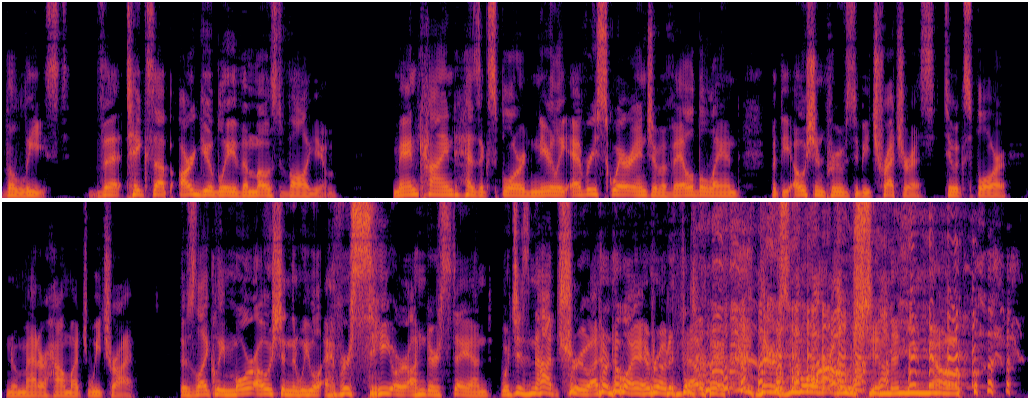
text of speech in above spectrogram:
the least, that takes up arguably the most volume? Mankind has explored nearly every square inch of available land, but the ocean proves to be treacherous to explore no matter how much we try. There's likely more ocean than we will ever see or understand, which is not true. I don't know why I wrote it that way. There's more ocean than you know.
